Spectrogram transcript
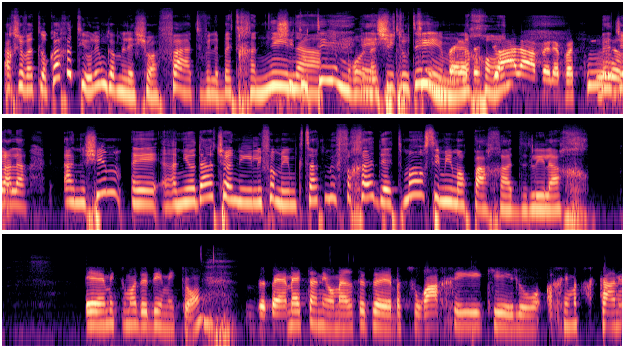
עכשיו, את לוקחת טיולים גם לשועפאט ולבית חנינה. שיטוטים, רונה, אה, שיטוטים, נכון. ולבג'אלה ולבתיר. בג'אלה. אנשים, אה, אני יודעת שאני לפעמים קצת מפחדת. מה עושים עם הפחד, לילך? אה, מתמודדים איתו. ובאמת אני אומרת את זה בצורה הכי, כאילו, הכי מצחיקה, אני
